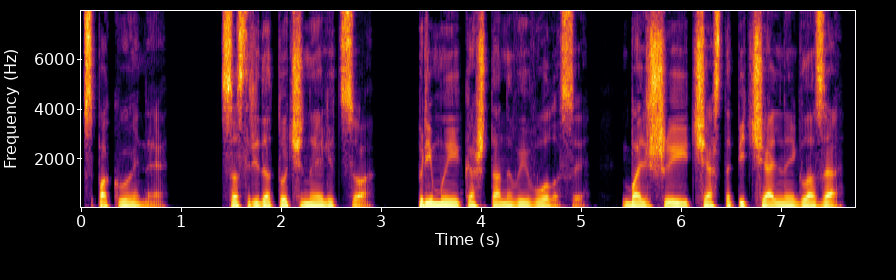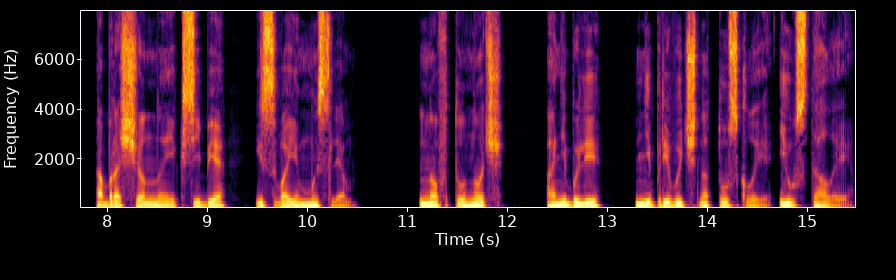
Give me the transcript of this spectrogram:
Спокойное, сосредоточенное лицо, прямые каштановые волосы, большие, часто печальные глаза, обращенные к себе и своим мыслям. Но в ту ночь они были непривычно тусклые и усталые.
